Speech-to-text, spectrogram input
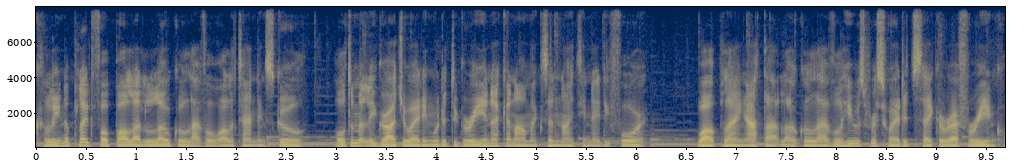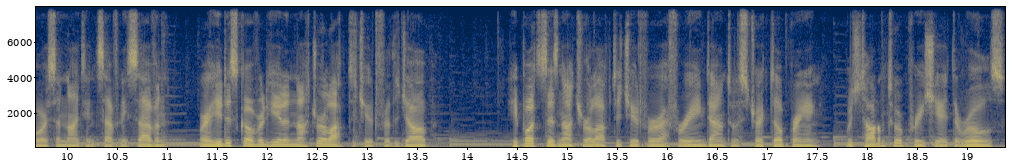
Collina played football at a local level while attending school, ultimately graduating with a degree in economics in 1984. While playing at that local level, he was persuaded to take a refereeing course in 1977, where he discovered he had a natural aptitude for the job. He puts his natural aptitude for refereeing down to a strict upbringing, which taught him to appreciate the rules.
